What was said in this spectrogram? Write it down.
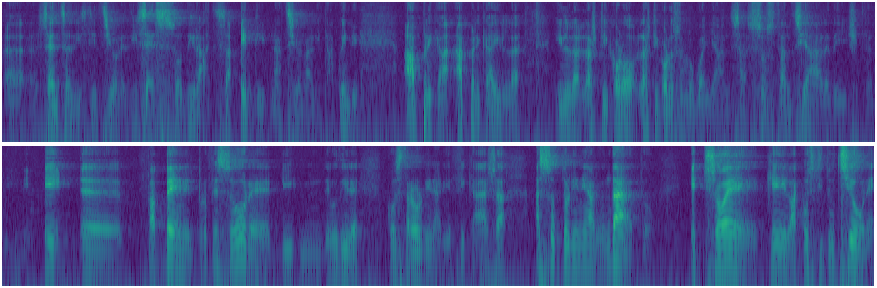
eh, senza distinzione di sesso, di razza e di nazionalità. Quindi applica, applica l'articolo sull'uguaglianza sostanziale dei cittadini e eh, fa bene il professore, di, devo dire con straordinaria efficacia, a sottolineare un dato, e cioè che la Costituzione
